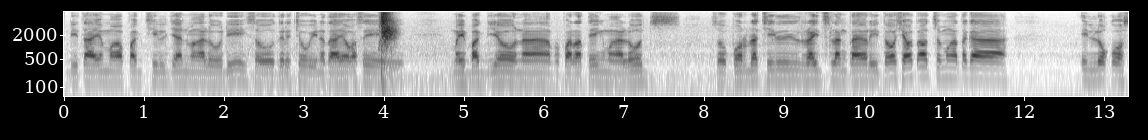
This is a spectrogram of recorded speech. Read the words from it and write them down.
Hindi tayo makapag-chill dyan mga lodi. So diretso uwi na tayo kasi may bagyo na paparating mga loads. So for the chill rides lang tayo rito. Shout out sa mga taga Ilocos,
